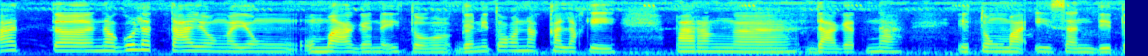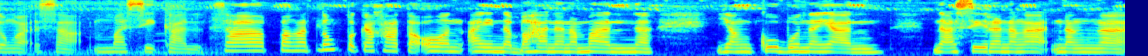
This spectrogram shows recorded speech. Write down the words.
At ah, nagulat tayo ngayong umaga na ito. Ganito ako nakalaki, parang ah, dagat na itong maisan dito nga sa Masikal. Sa pangatlong pagkakataon ay nabaha na naman na yung kubo na yan. Nasira na nga ng ah,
